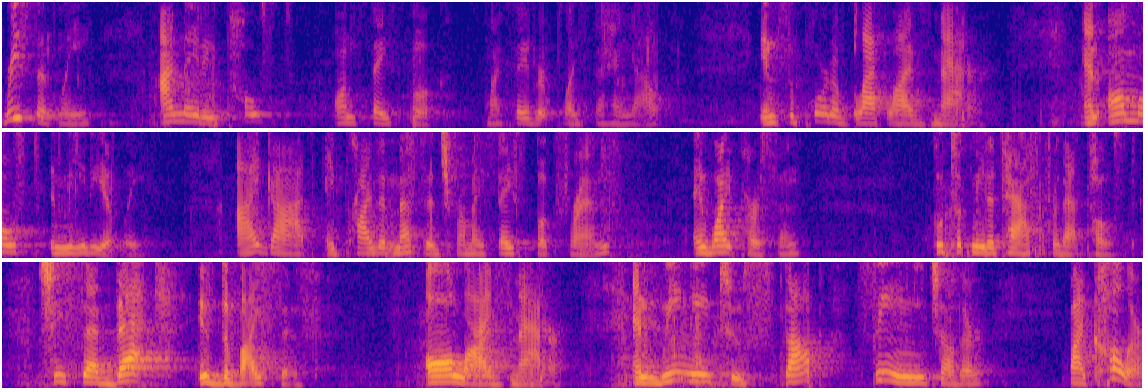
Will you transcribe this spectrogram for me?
Recently, I made a post on Facebook, my favorite place to hang out, in support of Black Lives Matter. And almost immediately, I got a private message from a Facebook friend, a white person, who took me to task for that post. She said, That is divisive. All lives matter. And we need to stop seeing each other by color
